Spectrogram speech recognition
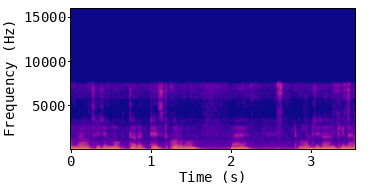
আমরা হচ্ছে যে মুক্তারা টেস্ট করব হ্যাঁ? অরিজিনাল কিনা?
